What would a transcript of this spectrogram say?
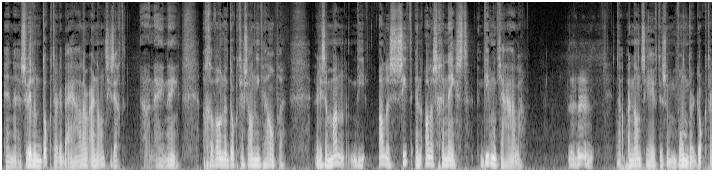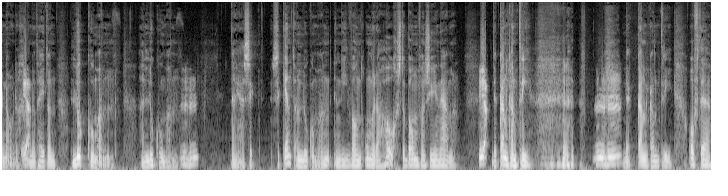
En eh, ze willen een dokter erbij halen, maar Anansi zegt... "Ah, nee, nee, een gewone dokter zal niet helpen. Er is een man die alles ziet en alles geneest. Die moet je halen. Mhm. Nou, Anansi heeft dus een wonderdokter nodig. Ja. En dat heet een lukuman. Een lukuman. Mhm. Nou ja, ze, ze kent een lukuman en die woont onder de hoogste boom van Suriname. Ja. De Kankantri. Mhm. De Kankantri. Of de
